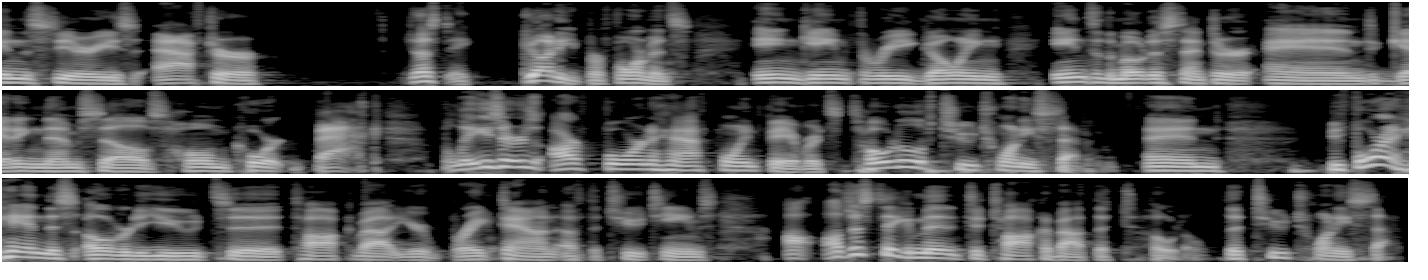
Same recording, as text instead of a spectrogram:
in the series after just a gutty performance in game three, going into the Moda Center and getting themselves home court back. Blazers are four and a half point favorites, total of 227. And before I hand this over to you to talk about your breakdown of the two teams, I'll just take a minute to talk about the total, the 227.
